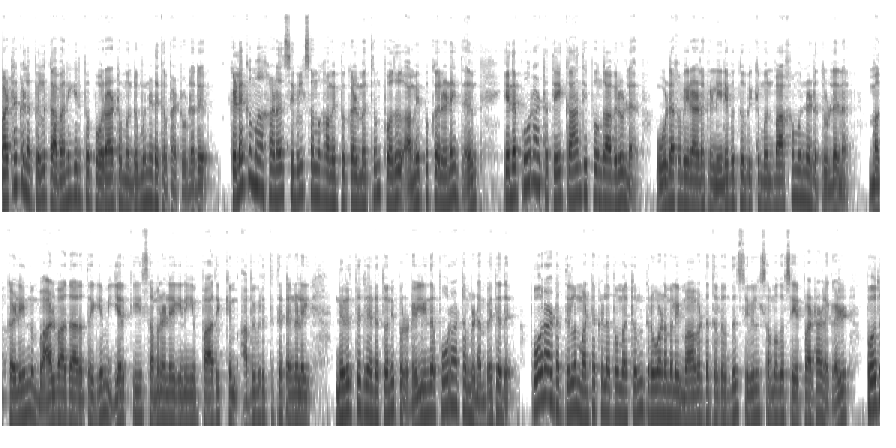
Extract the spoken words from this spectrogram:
மட்டக்களப்பில் கவனஈர்ப்பு போராட்டம் ஒன்று முன்னெடுக்கப்பட்டுள்ளது. கிழக்கு மாகாண சிவில் சமூக அமைப்புகள் மற்றும் பொது அமைப்புகள் இணைந்து இந்த போராட்டத்தை காந்தி பூங்காவில் உள்ள ஊடகவியலாளர்கள் நினைவு தூவிக்கு முன்பாக முன்னெடுத்துள்ளனர். மக்களின் வாழ்வாதாரத்தையும் இயற்கை சமநிலையினையும் பாதிக்கும் அபிவிருத்தி திட்டங்களை நிறுத்துகின்ற துணிப்பொருளில் இந்த போராட்டம் இடம்பெற்றது. போராட்டத்தில் மட்டக்களப்பு மற்றும் திருவண்ணாமலை மாவட்டத்திலிருந்து சிவில் சமூக செயற்பாட்டாளர்கள் பொது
